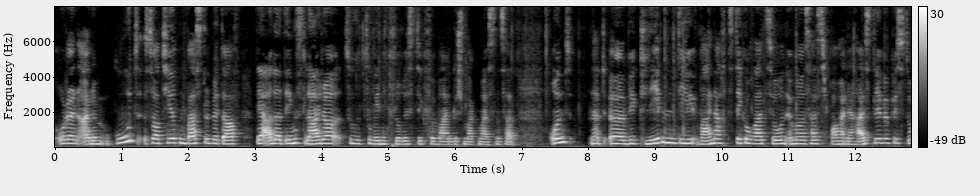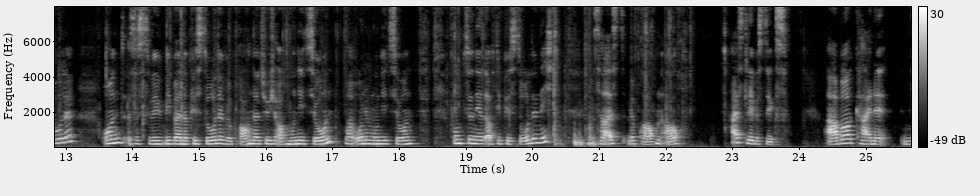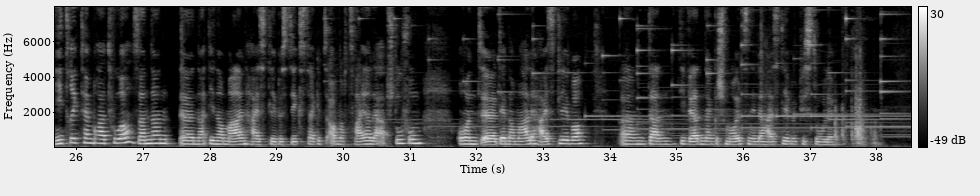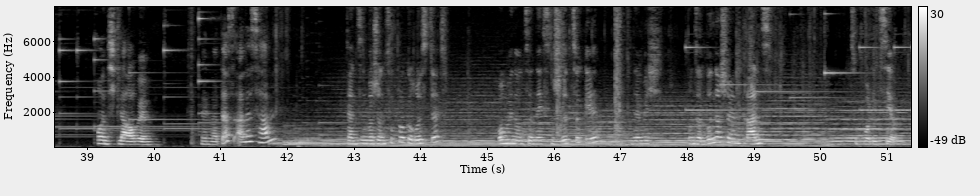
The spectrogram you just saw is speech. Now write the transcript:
oder in einem gut sortierten Bastelbedarf, der allerdings leider zu, zu wenig Floristik für meinen Geschmack meistens hat. Und äh, wir kleben die Weihnachtsdekoration immer, das heißt, ich brauche eine Heißklebepistole und es ist wie, wie bei einer Pistole, wir brauchen natürlich auch Munition, weil ohne Munition funktioniert auch die Pistole nicht. Das heißt, wir brauchen auch Heißklebesticks, aber keine Niedrigtemperatur, sondern äh, die normalen Heißklebesticks. Da gibt es auch noch zweierlei Abstufungen und äh, der normale Heißkleber, ähm, dann, die werden dann geschmolzen in der Heißklebepistole. Und ich glaube, wenn wir das alles haben, dann sind wir schon super gerüstet, um in unseren nächsten Schritt zu gehen, nämlich unseren wunderschönen Kranz zu produzieren.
